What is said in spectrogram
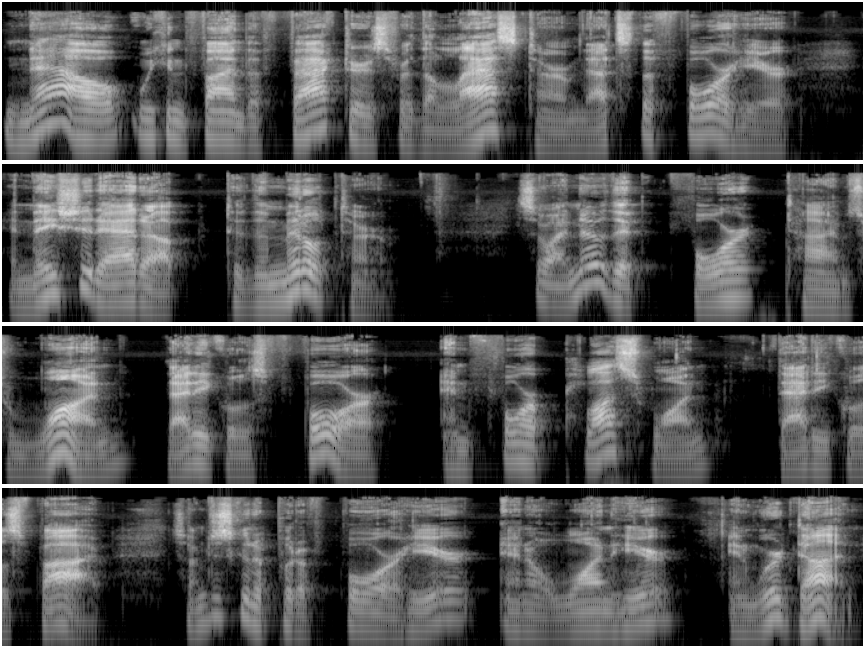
Now we can find the factors for the last term, that's the 4 here, and they should add up to the middle term. So I know that 4 times 1, that equals 4, and 4 plus 1, that equals 5. So I'm just going to put a 4 here and a 1 here, and we're done.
